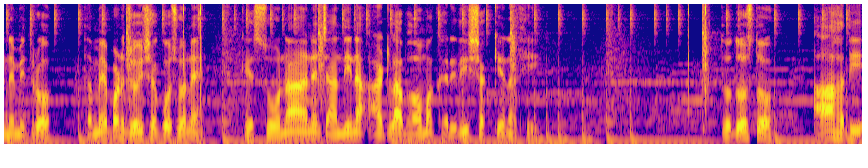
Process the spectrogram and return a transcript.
અને મિત્રો, તમે પણ જોઈ શકો છો ને, કે સોના અને ચાંદીના આટલા ભાવમાં ખરીદી શક્ય નથી. તો દોસ્તો, આ હતી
